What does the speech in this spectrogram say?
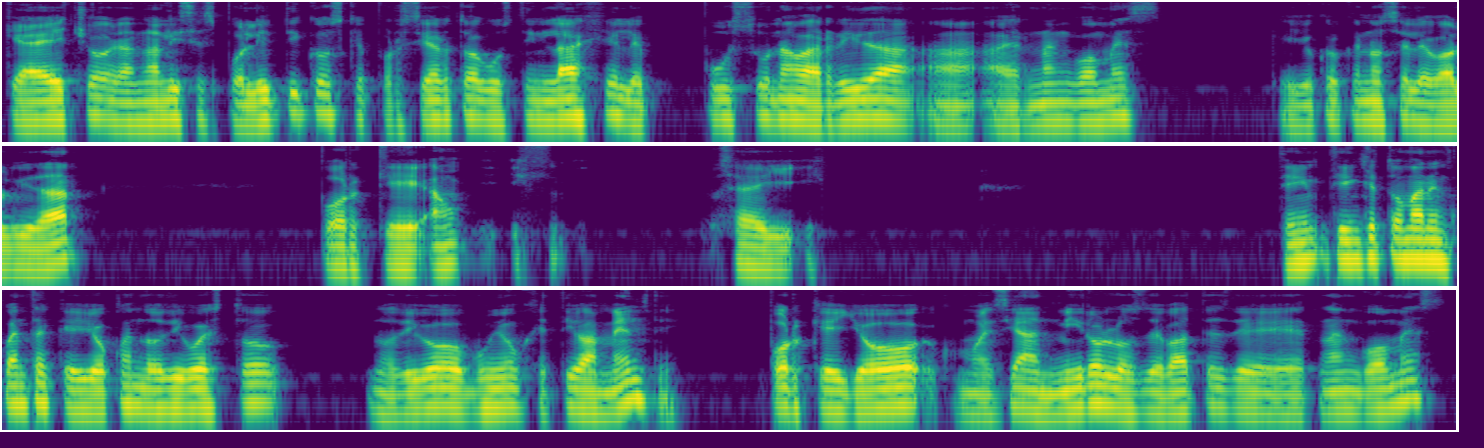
que ha hecho, análisis políticos, que por cierto Agustín Laje le puso una barrida a, Hernán Gómez, que yo creo que no se le va a olvidar. porque, o sea, tienen, que tomar en cuenta que yo cuando digo esto, lo digo muy objetivamente, porque yo, como decía, admiro los debates de Hernán Gómez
